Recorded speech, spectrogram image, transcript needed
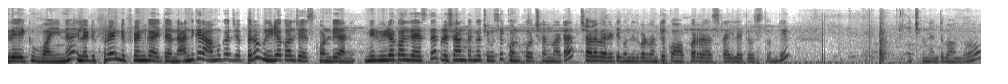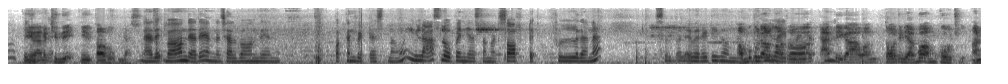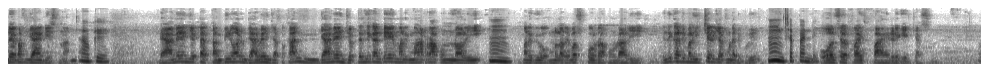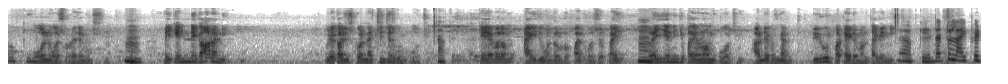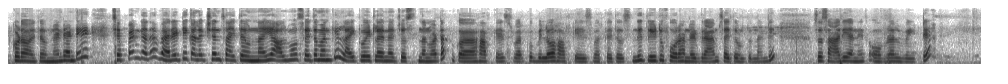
గ్రేకి వైన్ ఇలా డిఫరెంట్ డిఫరెంట్గా అయితే ఉన్నాయి. అందుకే రాము గారు చెప్పారు వీడియో కాల్ చేసుకోండి అని. మీరు వీడియో కాల్ చేస్తే ప్రశాంతంగా చూసి కొనుక్కోవచ్చు అనమాట చాలా వెరైటీగా ఉంది. ఇది కూడా మనకి కాపర్ స్టైల్ అయితే వస్తుంది. చూడండి ఎంత బాగుందో. అదే బాగుంది అదే అన్న చాలా బాగుంది అని. పక్కన పెట్టేస్తున్నాము. ఇవి లాస్ట్లో ఓపెన్ చేస్తాం అన్నమాట. సాఫ్ట్ ఫుల్గానే అసలు భలే వెరైటీగా ఉంది. అమ్ముకునే ఇది వాళ్ళు లైట్ మాత్రం హ్యాపీగా వన్ థౌజండ్ అబ్బో అమ్ముకోవచ్చు. హండ్రెడ్ పర్సెంట్ గ్యారంటీ ఇస్తున్నా. ఓకే. డ్యామేజ్ అని చెప్పా కంపెనీ వాడు డ్యామేజ్ చెప్ప కానీ డ్యామేజ్ చెప్తా. ఎందుకంటే మనకి మాట రాకుండా ఉండాలి. మనకి మళ్ళీ రివర్స్ ఫోన్ రాకుండా ఉండాలి. ఎందుకంటే మనకి ఇచ్చేది చెప్పమంటారు ఇప్పుడు. చెప్పండి. హోల్సేల్ ప్రైస్ ఫైవ్ హండ్రెడ్కి ఇచ్చేస్తుంది ఓకే. ఓన్లీ హోల్సేల్ ప్రైస్ ఇస్తున్నాం. మీకు ఎన్ని కావాలండి వీడియో కాల్ చూసుకొని నచ్చించేది కొనుక్కోవచ్చు. ఓకే. కేవలం ఐదు వందల రూపాయలు హోల్సేల్ ప్రైస్ Hmm. వెయ్యి నుంచి పదిహేను అమ్ముకోవచ్చు. హండ్రెడ్ పర్సెంట్ ప్యూర్ పట్టు ఐటమ్ అంతా ఇవన్నీ ఓకే. దట్టు లైట్ వెయిట్ కూడా అయితే ఉన్నాయండి. అంటే చెప్పాను కదా వెరైటీ కలెక్షన్స్ అయితే ఉన్నాయి. ఆల్మోస్ట్ అయితే మనకి లైట్ వెయిట్లో అనేది వస్తుంది అనమాట ఒక హాఫ్ కేజీ వరకు బిలో హాఫ్ కేజీ వరకు అయితే వస్తుంది. Three to four hundred grams అయితే ఉంటుందండి. సో సారీ అనేది ఓవరాల్ వెయిటే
